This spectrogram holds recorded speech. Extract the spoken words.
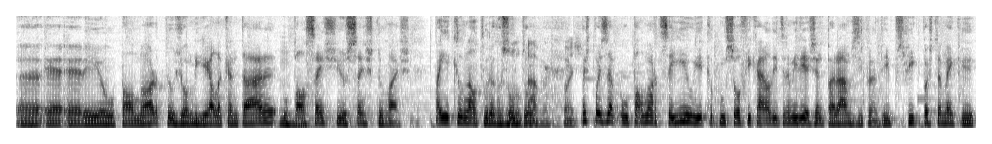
é- era eu, o Paulo Norte, o João Miguel a cantar, Uhum. o Paulo Sanches e o Sanches do Baixo. Pá, e aquilo na altura resultou. Resultava, pois. Mas depois o Paulo Norte saiu e aquilo começou a ficar ali tremido e a gente parámos e pronto. E percebi que depois também que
